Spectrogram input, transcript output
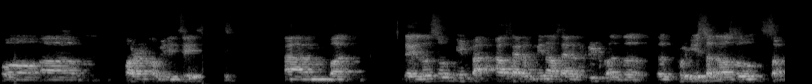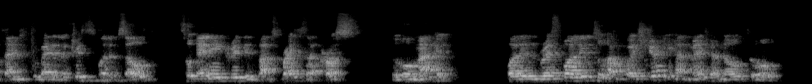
for, um, poorer communities. Um, but there's also impact outside of being outside of the grid because the, the producer also sometimes provide electricity for themselves. So any increase impacts prices across the whole market. But in responding to her question, you had mentioned also,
